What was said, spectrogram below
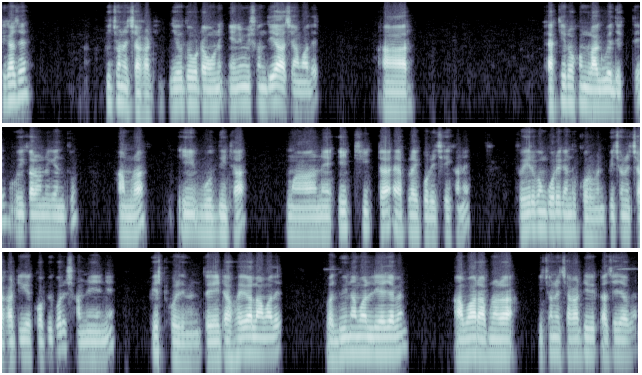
ঠিক আছে? পিছনের চাকাটি। যেহেতু ওটা অ্যানিমেশন দেওয়া আছে আমাদের। আর একই রকম লাগবে দেখতে। ওই কারণে কিন্তু আমরা এই বুদ্ধিটা মানে এই ট্রিকটা অ্যাপ্লাই করেছি এখানে। তো এরকম করে কিন্তু করবেন। পিছনের চাকাটিকে কপি করে সামনে এনে পেস্ট করে দেবেন। তো এটা হয়ে গেল আমাদের। এবার দুই নাম্বার নিয়ে যাবেন। আবার আপনারা পিছনের চাকাটির কাছে যাবেন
